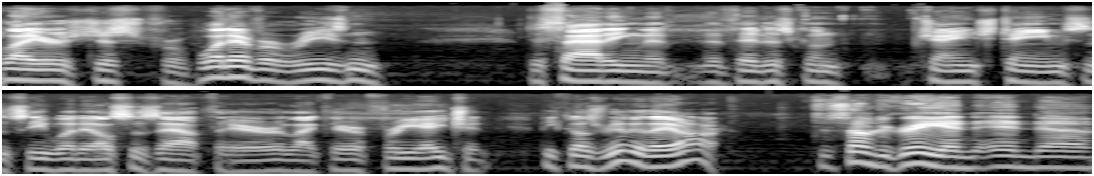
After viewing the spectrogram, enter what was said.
players just for whatever reason deciding that, that they're just going to change teams and see what else is out there like they're a free agent because really they are to some degree, and and uh,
